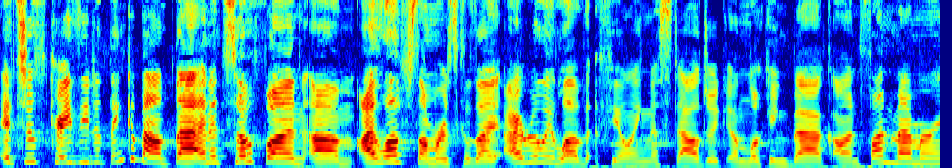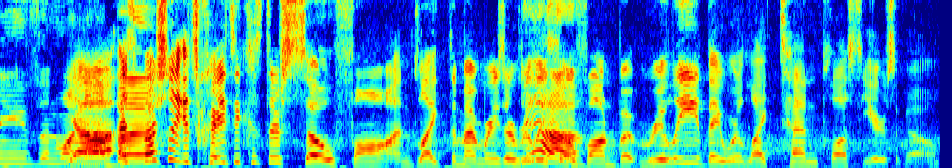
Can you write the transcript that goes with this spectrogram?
it's just crazy to think about that, and it's so fun. Um, I love summers because I I really love feeling nostalgic and looking back on fun memories and Yeah, whatnot. but- especially it's crazy because they're so fond. Like the memories are really Yeah. so fond, but really they were like ten plus years ago.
